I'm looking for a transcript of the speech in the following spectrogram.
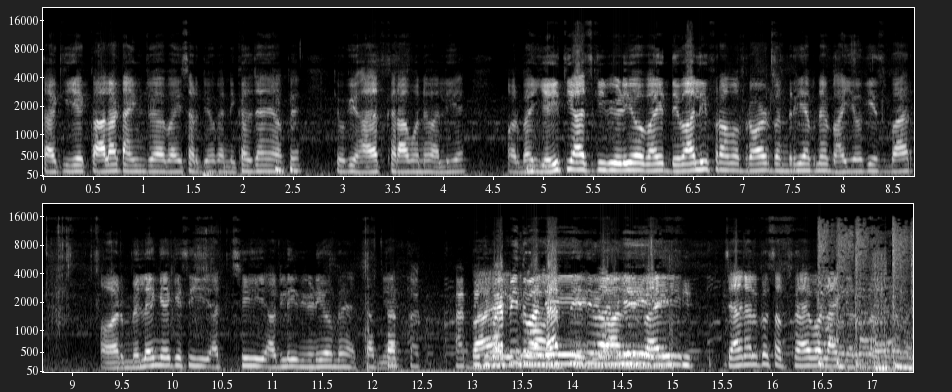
ताकि ये काला टाइम जो है भाई सर्दियों का निकल जाए यहाँ पे क्योंकि हालत ख़राब होने वाली है। और भाई यही थी आज की वीडियो भाई। दिवाली फ्रॉम अब्रॉड बन रही है अपने भाइयों की इस बार। और मिलेंगे किसी अच्छी अगली वीडियो में। तब तक हैप्पी दिवाली। हैप्पी दिवाली भाई। चैनल को सब्सक्राइब और लाइक ज़रूर करें।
